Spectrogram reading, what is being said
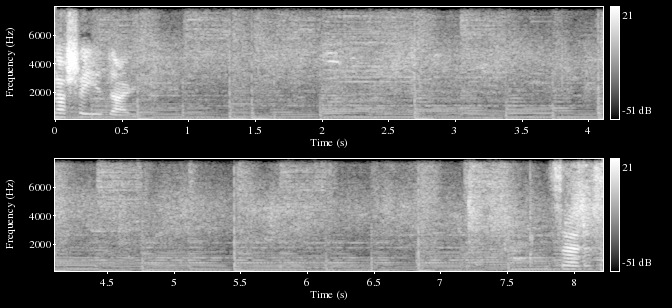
наша їдальня. Зараз.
